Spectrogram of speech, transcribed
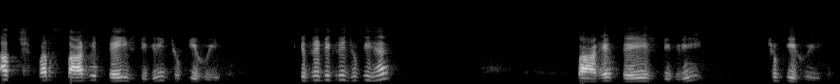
अक्ष पर साढ़े तेईस डिग्री झुकी हुई है। कितनी डिग्री झुकी है? साढ़े तेईस डिग्री झुकी हुई है।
